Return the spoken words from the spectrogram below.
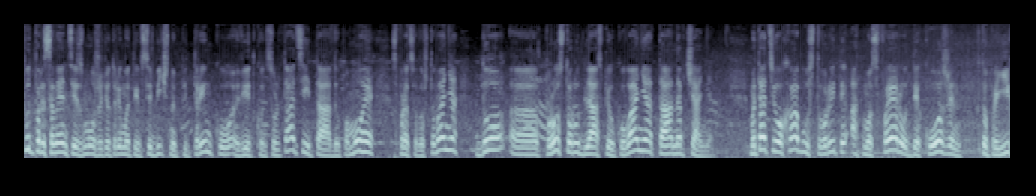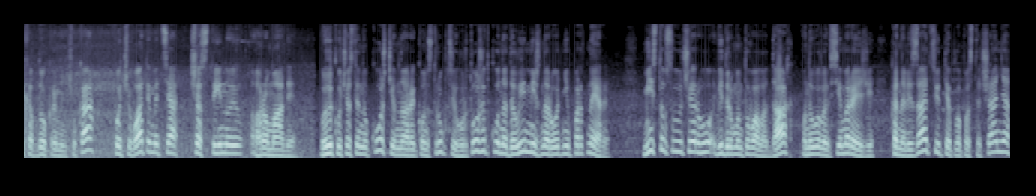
Тут переселенці зможуть отримати всебічну підтримку від консультацій та допомоги з працевлаштування до е, простору для спілкування та навчання. Мета цього хабу створити атмосферу, де кожен, хто приїхав до Кременчука, почуватиметься частиною громади. Велику частину коштів на реконструкцію гуртожитку надали міжнародні партнери. Місто, в свою чергу, відремонтувало дах, оновило всі мережі, каналізацію, теплопостачання,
